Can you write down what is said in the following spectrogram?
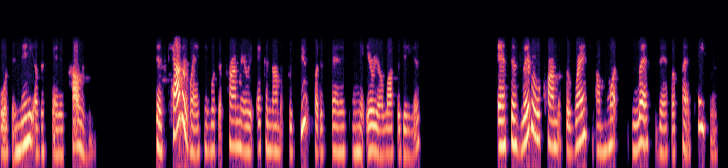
force in many of the Spanish colonies. Since cattle ranching was a primary economic pursuit for the Spanish in the area of Las Vegas, and since labor requirements for ranching are much less than for plantations,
